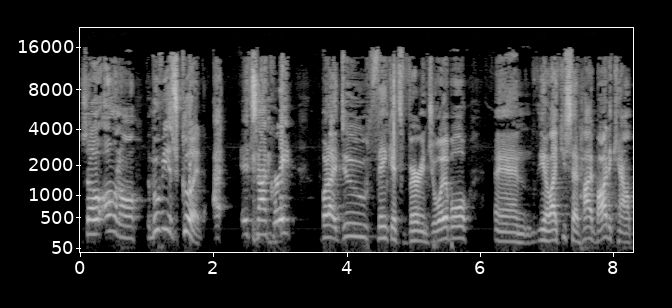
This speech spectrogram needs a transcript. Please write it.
So all in all, the movie is good. I, it's not great, but I do think it's very enjoyable. And you know, like you said, high body count,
